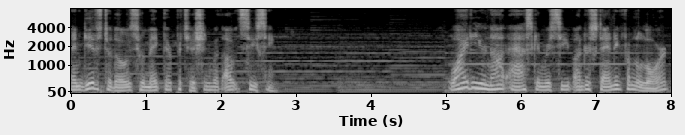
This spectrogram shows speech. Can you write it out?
and gives to those who make their petition without ceasing. Why do you not ask and receive understanding from the Lord?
